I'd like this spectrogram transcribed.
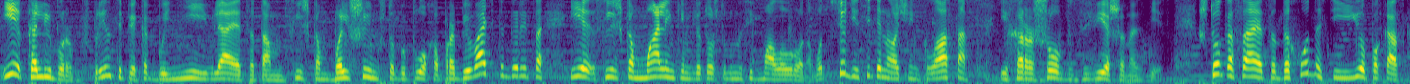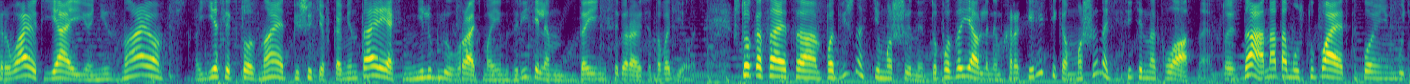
И калибр, в принципе, как бы не является там слишком большим, чтобы плохо пробивать, как говорится, и слишком маленьким для того, чтобы носить мало урона. Вот все действительно очень классно и хорошо взвешено здесь. Что касается доходности, ее пока скрывают, я ее не знаю. Если кто знает, пишите в комментариях. Не люблю врать моим зрителям, да я не собираюсь этого делать. Что касается подвижности машины, то по заявленным характеристикам машина действительно классная. То есть да, она там уступает какой-нибудь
